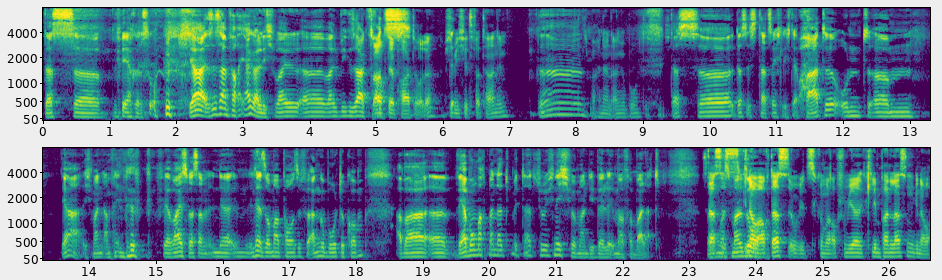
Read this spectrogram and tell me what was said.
Das äh, wäre so. ja, es ist einfach ärgerlich, weil, äh, weil wie gesagt. Trotz der Pate, oder? Habe ich mich jetzt vertan im? Äh, ich mache Ihnen ein Angebot. Das, das, äh, das ist tatsächlich der Pate. Und ähm, ja, ich meine, am Ende, wer weiß, was in der, in der Sommerpause für Angebote kommen. Aber äh, Werbung macht man damit natürlich nicht, wenn man die Bälle immer verballert. Sagen das ist mal genau so. auch das. Oh, jetzt können wir auch schon wieder klimpern lassen. Genau,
